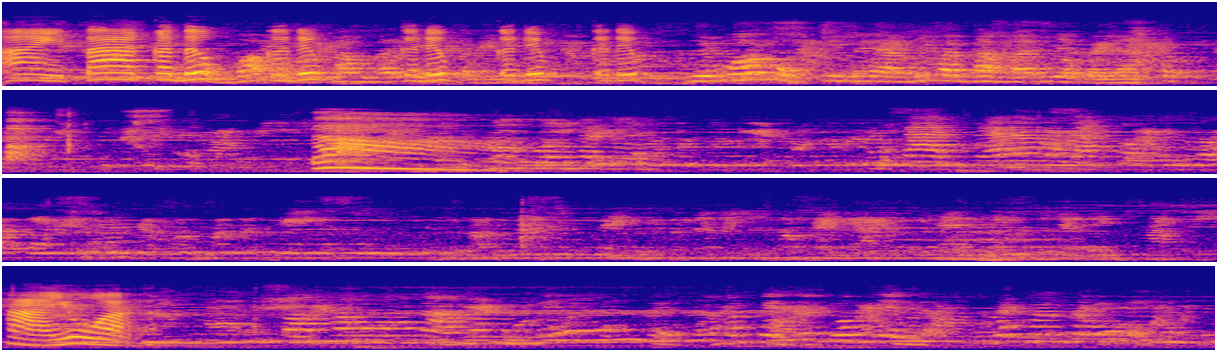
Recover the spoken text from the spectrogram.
ไอ้ตากกระดึบกระดึบกระดึบกระดึบกระดึบหรือว่าผมกินในอันที่มันทำละเอียดไปแล้วอ่ารวมกันเนี่ยมันการการทำงานก่อนเราแกะหาอยู่อะตอนเข้าห้องน้ำมันไม่เสร็จนะมันเป็นในช่วงเย็นอะช่วงนั้นเลย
